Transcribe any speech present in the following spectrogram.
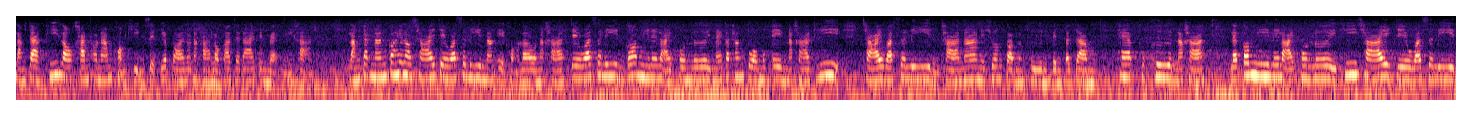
หลังจากที่เราคั้นเอาน้ำของขิงเสร็จเรียบร้อยแล้วนะคะ เราก็จะได้เป็นแบบนี้ค่ะ หลังจากนั้นก็ให้เราใช้เจลวัสลีนนางเอกของเรานะคะ เจลวัสลีนก็มีหลาย ๆ คนเลยแม้กระทั่งตัวมุกเองนะคะ ที่ใช้วัสลีนทาหน้าในช่วงตอนกลางคืนเป็นประจำแทบทุกคืนนะคะ และก็มีหลายๆ คนเลยที่ใช้เจลวัสลีน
